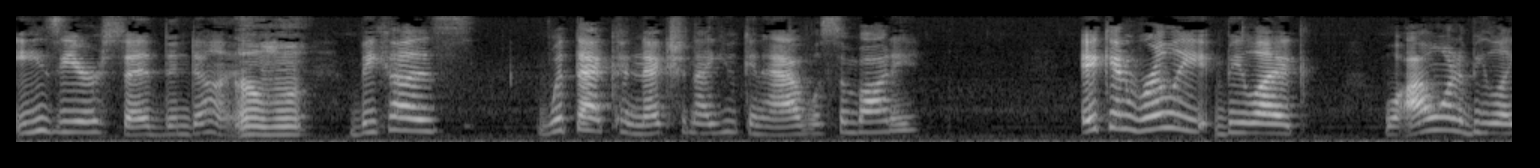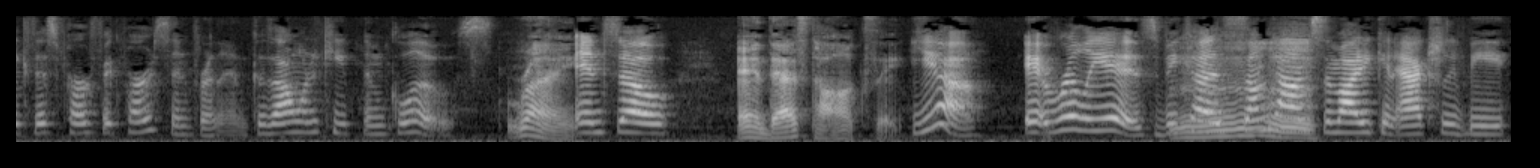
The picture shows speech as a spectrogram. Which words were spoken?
easier said than done. Uh-huh. Because with that connection that you can have with somebody, it can really be like, well, I want to be like this perfect person for them because I want to keep them close. Right. And so. And that's toxic. Yeah, it really is because mm-hmm. sometimes somebody can actually be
